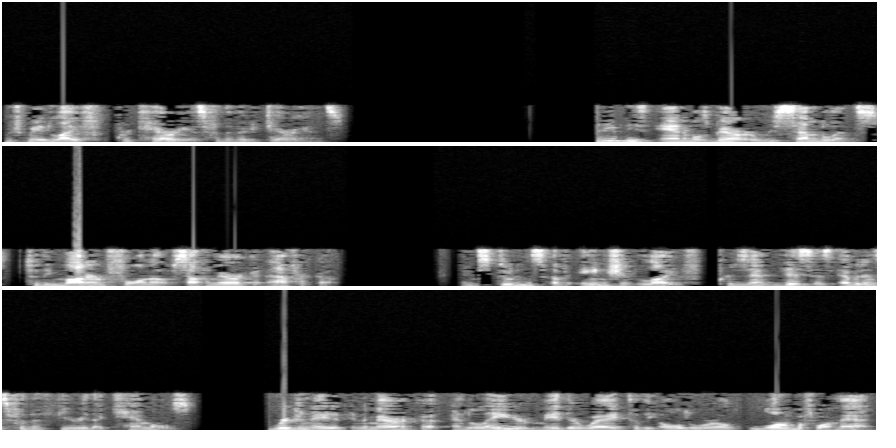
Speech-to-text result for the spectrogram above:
which made life precarious for the vegetarians. Many of these animals bear a resemblance to the modern fauna of South America and Africa, and students of ancient life present this as evidence for the theory that camels originated in America and later made their way to the Old World long before man,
